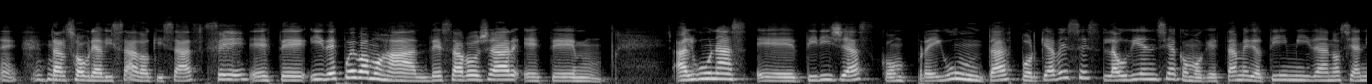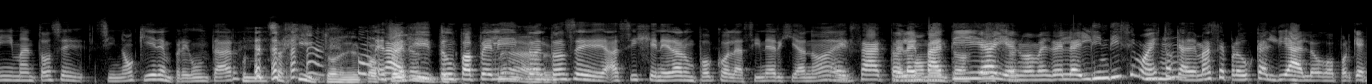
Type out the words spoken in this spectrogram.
eh, estar sobreavisado quizás. Sí. Este, y después vamos a desarrollar este, algunas eh, tirillas con preguntas, porque a veces la audiencia como que está medio tímida, no se anima, entonces si no quieren preguntar, Un mensajito en el un papelito. mensajito, un papelito, Claro. entonces así generar un poco la sinergia, ¿no? Eh, Exacto, del la momento, empatía y el momento. la- Lindísimo esto que además se produzca el diálogo, porque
